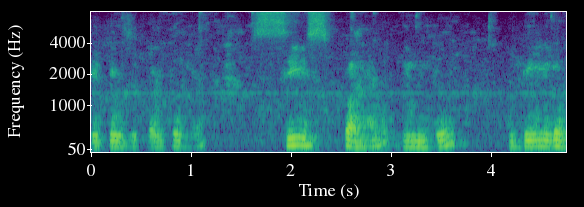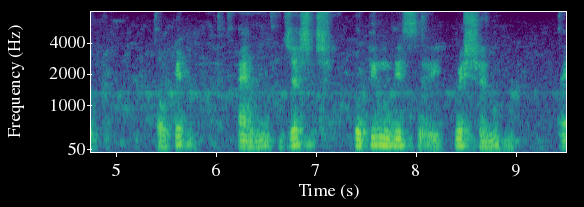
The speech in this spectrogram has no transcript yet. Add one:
dp is equal to c square into d root. Okay? And just putting this equation uh,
